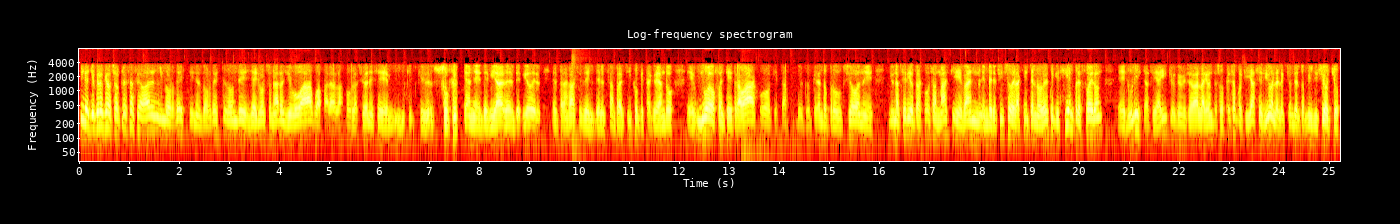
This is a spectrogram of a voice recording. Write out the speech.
Mira, yo creo que la sorpresa se va a dar en el nordeste, en el nordeste donde Jair Bolsonaro llevó agua para las poblaciones eh, que, sufrían eh, del desvío del, trasvase del, San Francisco, que está creando eh, nuevas fuentes de trabajo, que está creando producción y una serie de otras cosas más que van en beneficio de la gente del nordeste que siempre fueron eh, lulistas y ahí creo, que se va a dar la gran sorpresa porque ya se dio en la elección del 2018.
